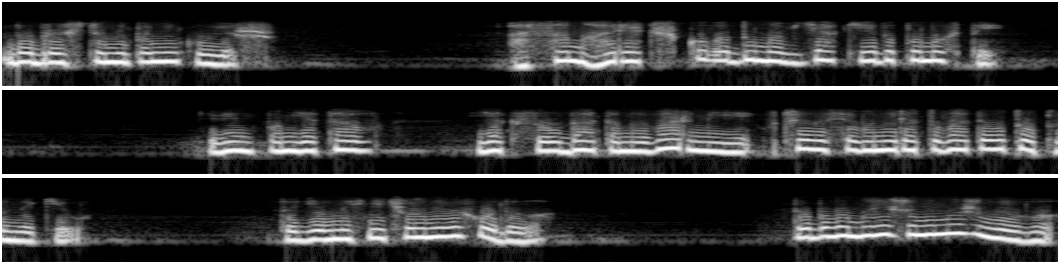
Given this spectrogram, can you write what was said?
Добре, що не панікуєш. А сам гарячково думав, як їй допомогти. Він пам'ятав, як солдатами в армії вчилися вони рятувати утоплеників. Тоді в них нічого не виходило. То було майже неможливо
